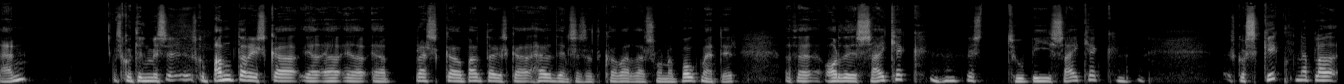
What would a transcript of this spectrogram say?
en sko til og með sko bandaríska eða, eða, eða breska og bandaríska hefðin sem sagt hvað var það svona bókmæntir orðið psychic mm -hmm. veist, to be psychic mhm. sko skign nefnilega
